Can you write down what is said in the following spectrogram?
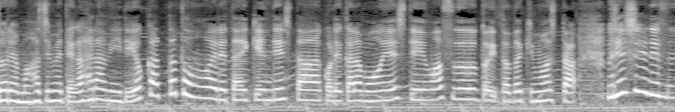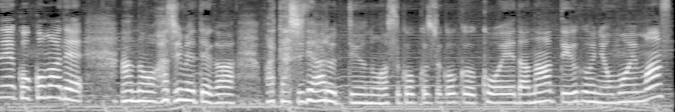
どれも初めてがハラミーで良かったと思える体験でした。これからも応援しています。といただきました。嬉しいですね。ここまであの初めてが私であるっていうのはすごくすごく光栄だなっていうふうに思います、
